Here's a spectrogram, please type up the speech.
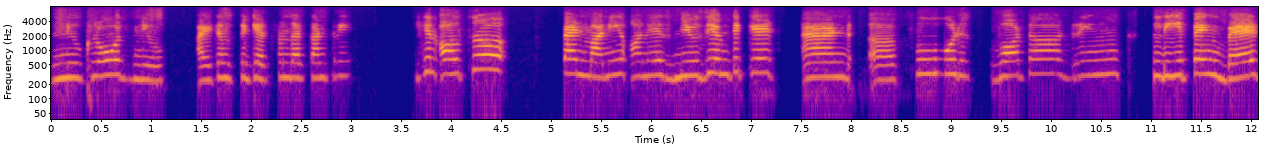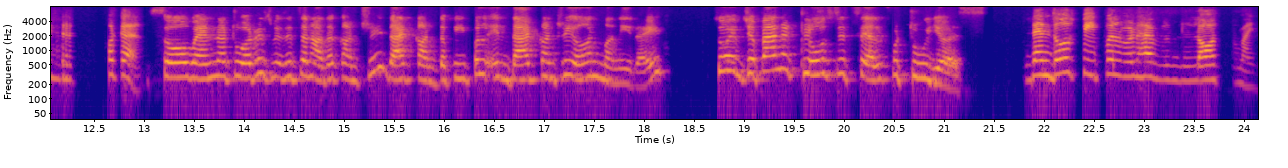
new clothes, new items to get from that country. He can also spend money on his museum ticket and uh, food, water, drink, sleeping, bed, hotel. So when a tourist visits another country, that coun- the people in that country earn money, right? So if Japan had closed itself for two years, Then those people would have lost money.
